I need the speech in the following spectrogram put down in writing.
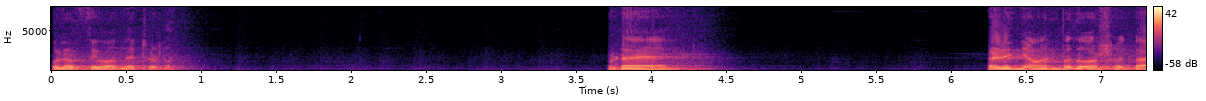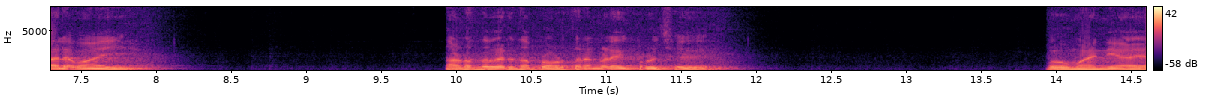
പുലർത്തി വന്നിട്ടുള്ളത്. ഇവിടെ കഴിഞ്ഞ ഒൻപത് വർഷക്കാലമായി നടന്നു വരുന്ന പ്രവർത്തനങ്ങളെക്കുറിച്ച് ബഹുമാന്യായ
